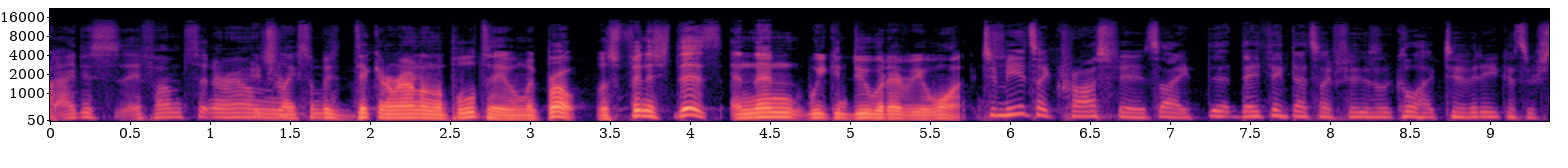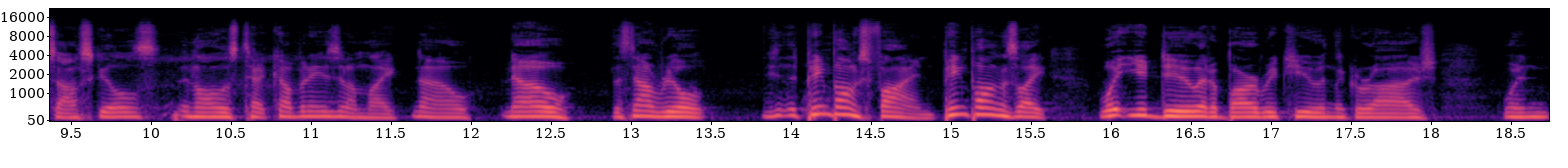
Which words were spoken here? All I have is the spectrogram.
Yeah. I just if I'm sitting around It's and like somebody's dicking around on the pool table, I'm like, bro, let's finish this, and then we can do whatever you want. to me, it's like CrossFit. It's like th- they think that's like physical activity because they're soft skills in all those tech companies, and I'm like, no, no, that's not real. Y- Ping pong's fine. Ping pong is like what you do at a barbecue in the garage when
